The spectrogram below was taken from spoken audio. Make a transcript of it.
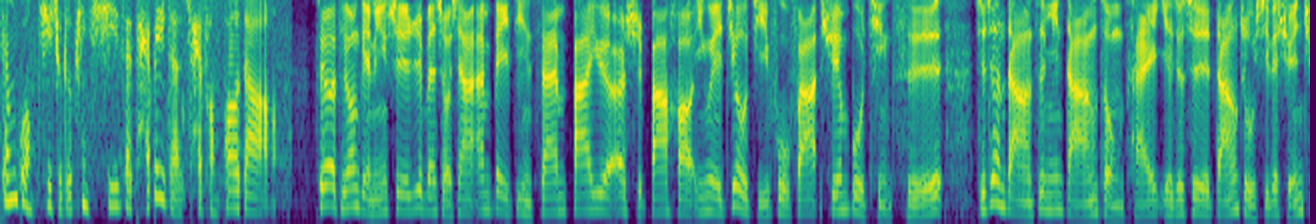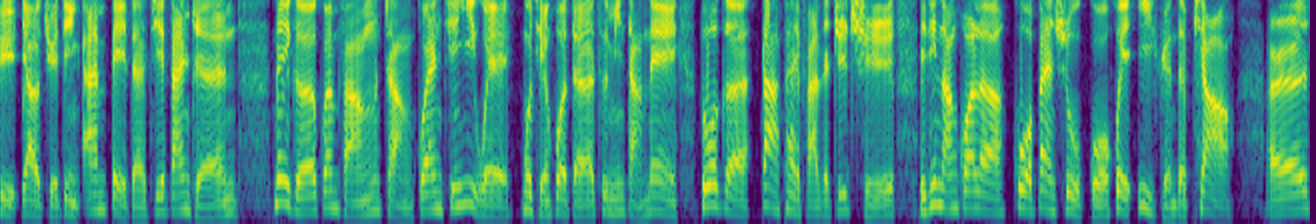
央广记者刘聘熙在台北的采访报道。最后提供给您是日本首相安倍晋三八月二十八号因为旧疾复发宣布请辞，执政党自民党总裁也就是党主席的选举要决定安倍的接班人。内阁官房长官菅义伟目前获得自民党内多个大派阀的支持，已经囊括了过半数国会议员的票。而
